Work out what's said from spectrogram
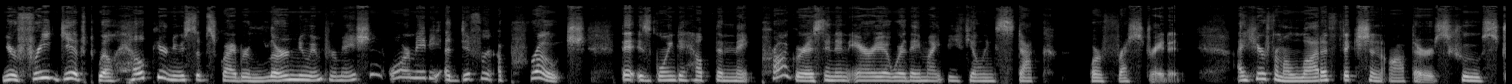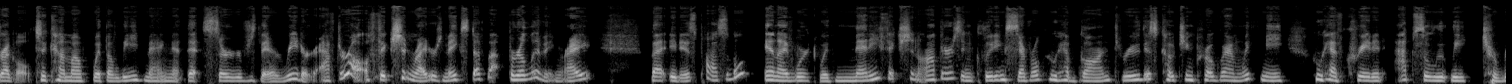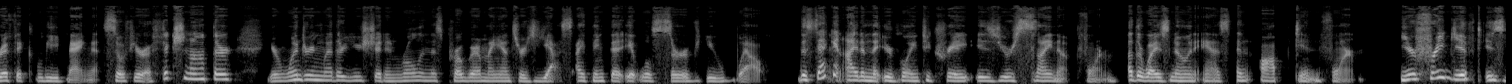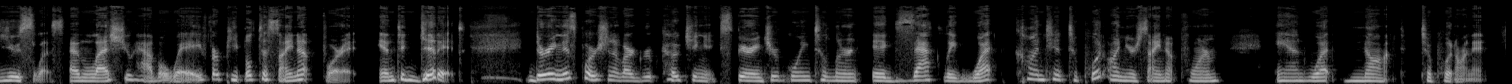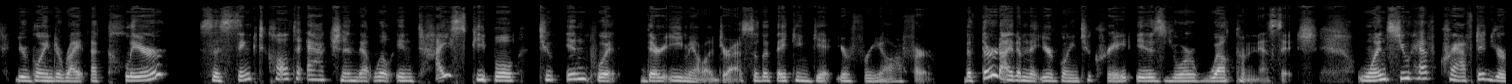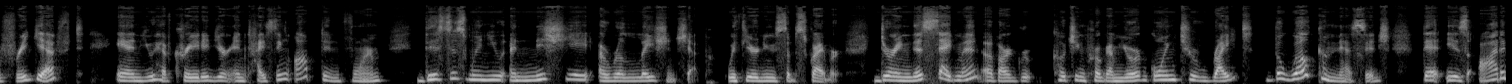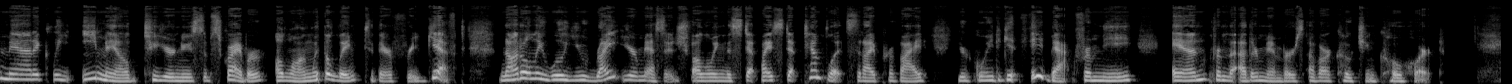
Your free gift will help your new subscriber learn new information or maybe a different approach that is going to help them make progress in an area where they might be feeling stuck or frustrated. I hear from a lot of fiction authors who struggle to come up with a lead magnet that serves their reader. After all, fiction writers make stuff up for a living, right? But it is possible. And I've worked with many fiction authors, including several who have gone through this coaching program with me, who have created absolutely terrific lead magnets. So if you're a fiction author, you're wondering whether you should enroll in this program, my answer is yes. I think that it will serve you well. The second item that you're going to create is your sign up form, otherwise known as an opt-in form. Your free gift is useless unless you have a way for people to sign up for it and to get it. During this portion of our group coaching experience, you're going to learn exactly what content to put on your sign up form and what not to put on it. You're going to write a clear, succinct call to action that will entice people to input their email address so that they can get your free offer. The third item that you're going to create is your welcome message. Once you have crafted your free gift and you have created your enticing opt-in form, this is when you initiate a relationship with your new subscriber. During this segment of our group coaching program, you're going to write the welcome message that is automatically emailed to your new subscriber along with a link to their free gift. Not only will you write your message following the step-by-step templates that I provide, you're going to get feedback from me and from the other members of our coaching cohort.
